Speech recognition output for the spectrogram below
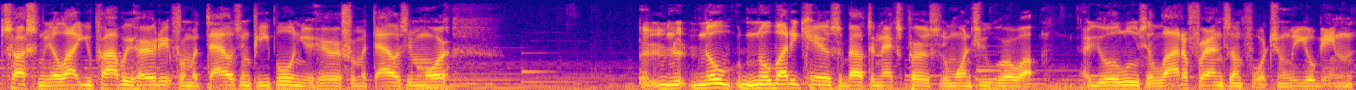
trust me, a lot, you probably heard it from a thousand people and you hear it from a thousand more. No, nobody cares about the next person once you grow up. You'll lose a lot of friends, unfortunately. You'll gain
